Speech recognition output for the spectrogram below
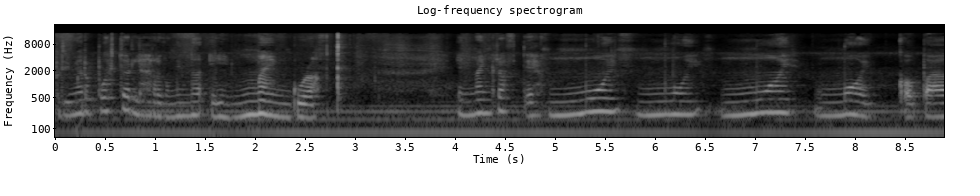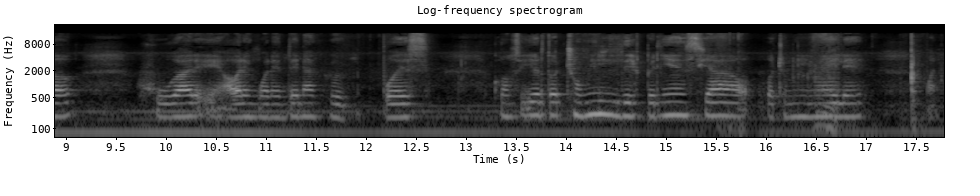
primer puesto les recomiendo el Minecraft. El Minecraft es muy, muy, muy, muy copado jugar eh, ahora en cuarentena puedes conseguirte 8000 de experiencia, 8000 niveles. Bueno,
